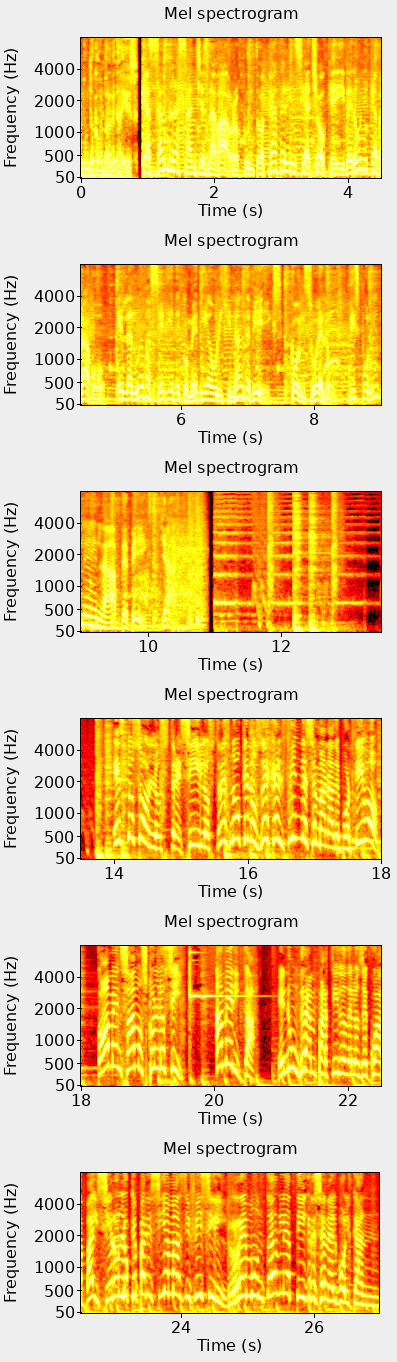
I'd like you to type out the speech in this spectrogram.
boostmobile.com para detalles. Cassandra Sánchez Navarro junto a Catherine Siachoque y Verónica Bravo en la nueva serie de comedia original de VIX, Consuelo, disponible en la app de VIX ya. Estos son los tres sí, los tres no que nos deja el fin de semana deportivo. Comenzamos con los sí. América. En un gran partido de los de Coapa hicieron lo que parecía más difícil, remontarle a Tigres en el volcán.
